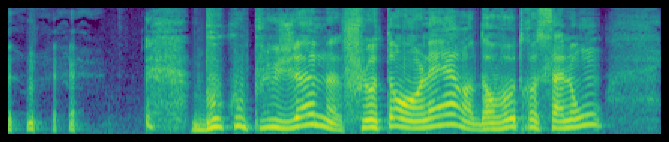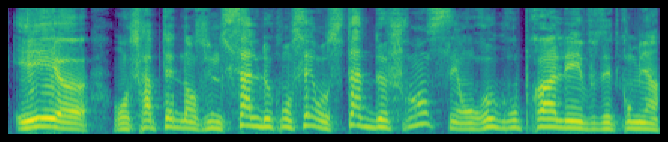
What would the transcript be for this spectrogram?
beaucoup plus jeune, flottant en l'air dans votre salon, et euh, on sera peut-être dans une salle de concert au Stade de France et on regroupera les, vous êtes combien?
